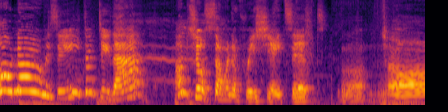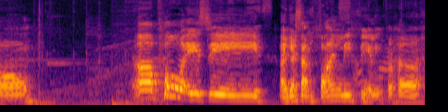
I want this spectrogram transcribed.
Oh no, Izzy, don't do that. I'm sure someone appreciates it. Oh. Oh, poor Izzy. I guess I'm finally feeling for her.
